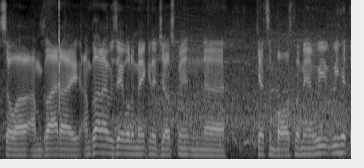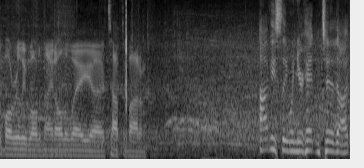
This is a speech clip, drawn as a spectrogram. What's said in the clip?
so uh, I'm glad I I'm glad I was able to make an adjustment and uh, get some balls. But man, we, we hit the ball really well tonight, all the way uh, top to bottom obviously when you're hitting to the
